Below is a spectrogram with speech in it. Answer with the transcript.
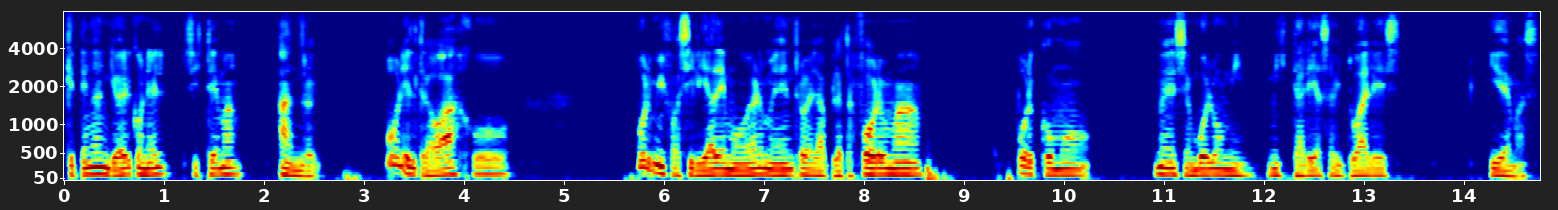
que tengan que ver con el sistema Android. Por el trabajo, por mi facilidad de moverme dentro de la plataforma, por cómo me desenvuelvo mis tareas habituales y demás.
